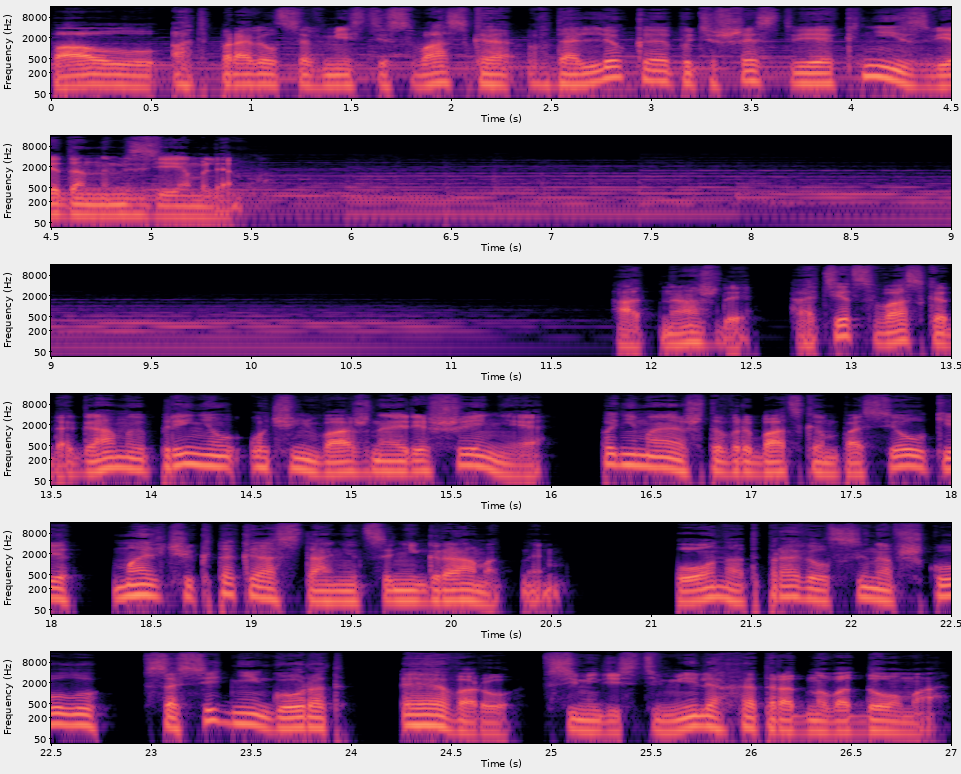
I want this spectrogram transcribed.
Паулу отправился вместе с Васко в далекое путешествие к неизведанным землям. Однажды отец Васко да Гамы принял очень важное решение, понимая, что в рыбацком поселке мальчик так и останется неграмотным. Он отправил сына в школу в соседний город Эвару в 70 милях от родного дома.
